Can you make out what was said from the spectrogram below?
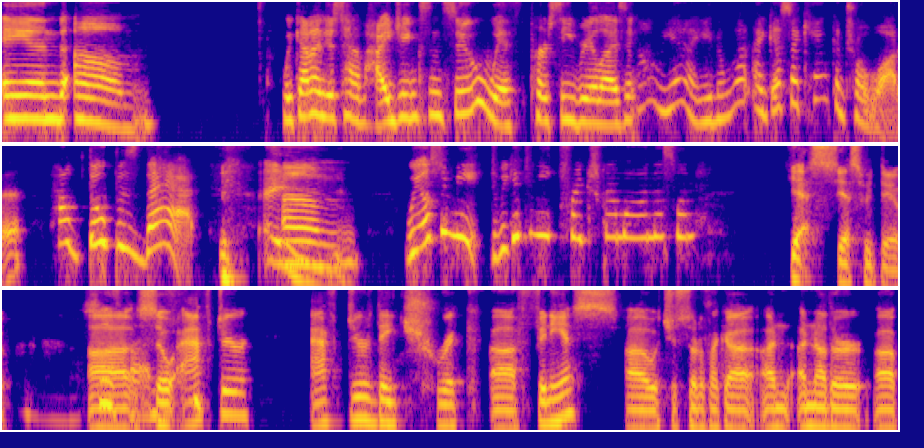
And um, we kind of just have hijinks ensue with Percy realizing, oh, yeah, you know what? I guess I can't control water. How dope is that? Hey. Um, we also meet, do we get to meet Frank's grandma on this one? yes, yes, we do. Uh, so after after they trick uh, Phineas, uh, which is sort of like a an, another uh,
